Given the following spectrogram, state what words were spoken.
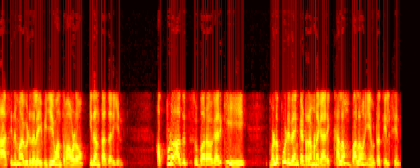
ఆ సినిమా విడుదలై విజయవంతం అవడం ఇదంతా జరిగింది. అప్పుడు ఆదుర్తి సుబ్బారావు గారికి ముళ్ళపూడి వెంకటరమణ గారి కలం బలం ఏమిటో తెలిసింది.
